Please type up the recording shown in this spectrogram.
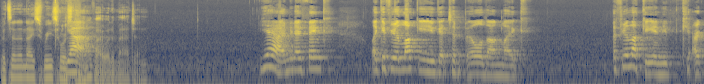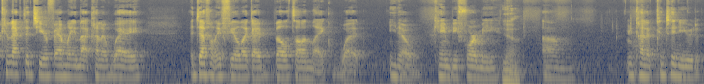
It's in a nice resource Yeah. to have, I would imagine. Yeah, I mean, I think like if you're lucky, you get to build on like if you're lucky and you are connected to your family in that kind of way. I definitely feel like I built on like what you know came before me Yeah. um, and kind of continued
